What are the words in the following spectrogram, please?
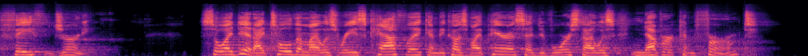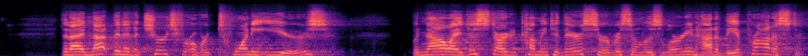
faith journey. So I did. I told them I was raised Catholic and because my parents had divorced, I was never confirmed that I had not been in a church for over 20 years, but now I just started coming to their service and was learning how to be a Protestant.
